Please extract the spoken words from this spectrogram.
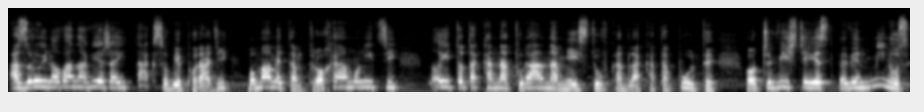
a zrujnowana wieża i tak sobie poradzi, bo mamy tam trochę amunicji, no i to taka naturalna miejscówka dla katapulty. Oczywiście jest pewien minus.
